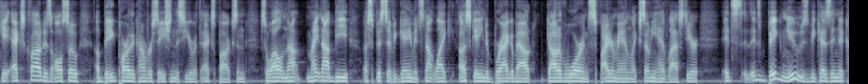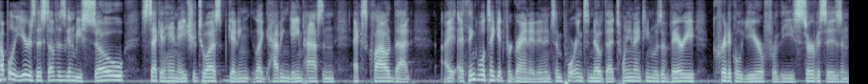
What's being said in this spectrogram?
XCloud is also a big part of the conversation this year with Xbox. And so while it not might not be a specific game, it's not like us getting to brag about God of War and Spider-Man like Sony had last year. It's it's big news because in a couple of years this stuff is going to be so secondhand nature to us getting like having Game Pass and XCloud that I, I think we'll take it for granted. And it's important to note that 2019 was a very critical year for these services and,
